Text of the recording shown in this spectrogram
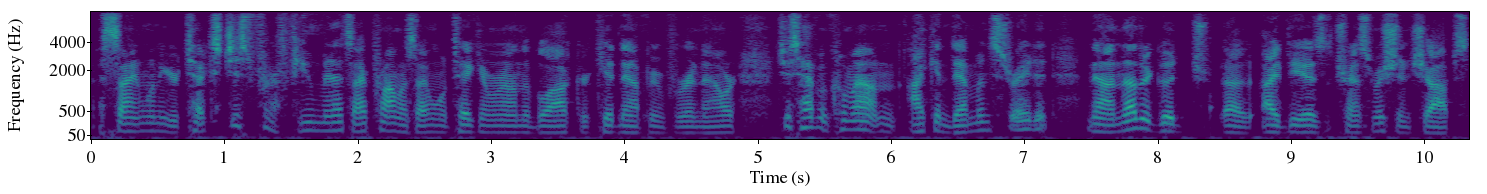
assign one of your techs just for a few minutes? I promise I won't take him around the block or kidnap him for an hour. Just have him come out and I can demonstrate it." Now, another good uh, idea is the transmission shops,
